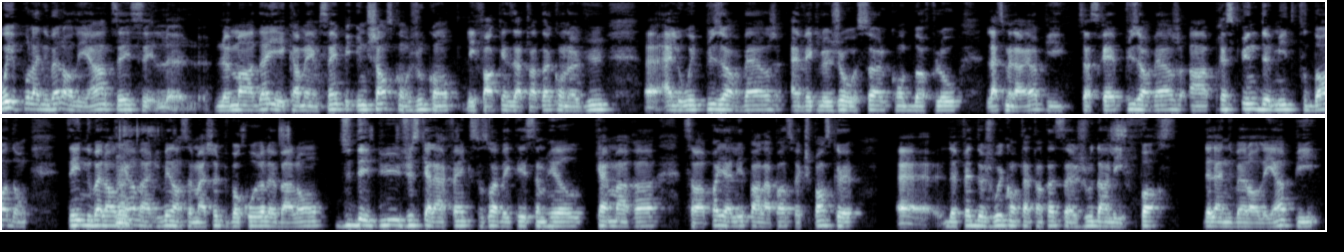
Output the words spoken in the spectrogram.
Oui, pour la Nouvelle-Orléans, le, le, mandat est quand même simple. Et une chance qu'on joue contre les Falcons d'Atlanta, qu'on a vu euh, allouer plusieurs verges avec le jeu au sol contre Buffalo la semaine dernière. Puis ça serait plusieurs verges en presque une demi de football. Donc, Nouvelle-Orléans va arriver dans ce match-là puis va courir le ballon du début jusqu'à la fin, que ce soit avec Taysom Hill, Camara. Ça va pas y aller par la passe. Fait que je pense que euh, le fait de jouer contre Atlanta, ça joue dans les forces de la Nouvelle-Orléans. Puis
